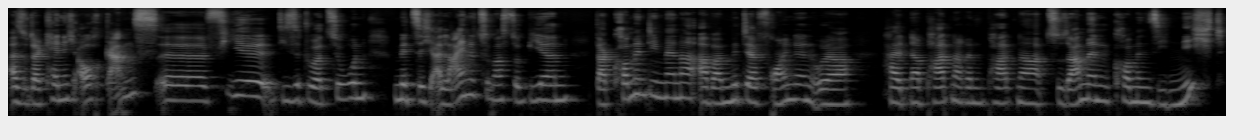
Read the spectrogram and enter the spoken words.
Also da kenne ich auch ganz äh, viel die Situation, mit sich alleine zu masturbieren. Da kommen die Männer, aber mit der Freundin oder halt einer Partnerin, Partner zusammen kommen sie nicht.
